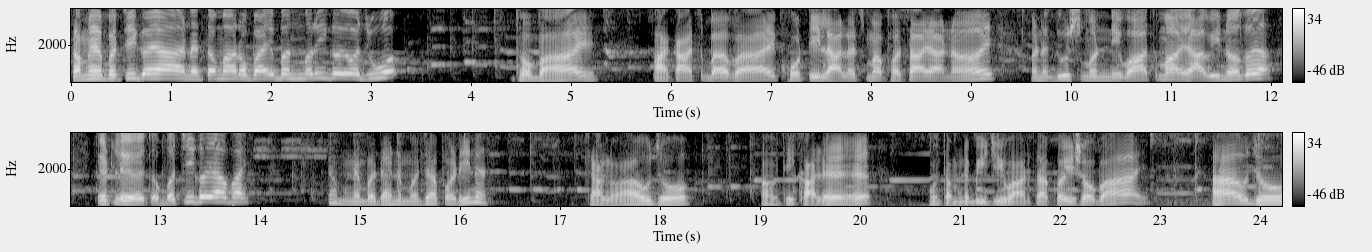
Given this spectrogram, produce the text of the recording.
તમે બચી ગયા અને તમારો ભાઈબંધ મરી ગયો, જુઓ. તો ભાઈ, આ કાચબા ભાઈ ખોટી લાલચમાં ફસાયા નહીં અને દુશ્મનની વાતમાં આવી ન ગયા, એટલે તો બચી ગયા ભાઈ. તમને બધાને મજા પડી ને? ચાલો આવજો. આવતીકાલે હું તમને બીજી વાર્તા કહીશો, ભાઈ. આવજો.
